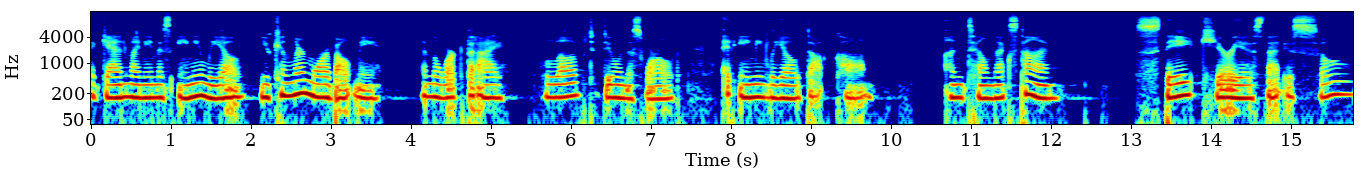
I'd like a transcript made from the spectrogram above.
Again, my name is Amy Leo. You can learn more about me and the work that I love to do in this world at amyleo.com. Until next time, stay curious. That is so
